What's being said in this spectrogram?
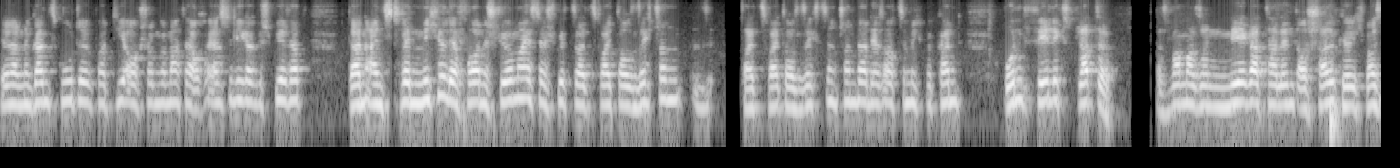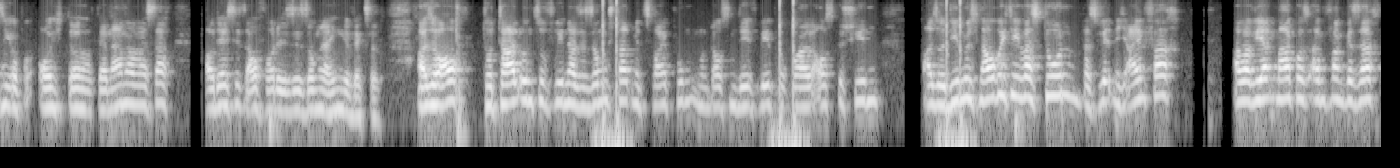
der dann eine ganz gute Partie auch schon gemacht hat, auch erste Liga gespielt hat. Dann ein Sven Michel, der vorne Stürmer ist, der spielt seit 2016, seit 2016 schon da, der ist auch ziemlich bekannt. Und Felix Platte. Das war mal so ein Megatalent aus Schalke. Ich weiß nicht, ob euch der Name was sagt, aber der ist jetzt auch vor der Saison dahin gewechselt. Also auch total unzufriedener Saisonstart mit zwei Punkten und aus dem DFB-Pokal ausgeschieden. Also die müssen auch richtig was tun. Das wird nicht einfach. Aber wie hat Markus Anfang gesagt,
